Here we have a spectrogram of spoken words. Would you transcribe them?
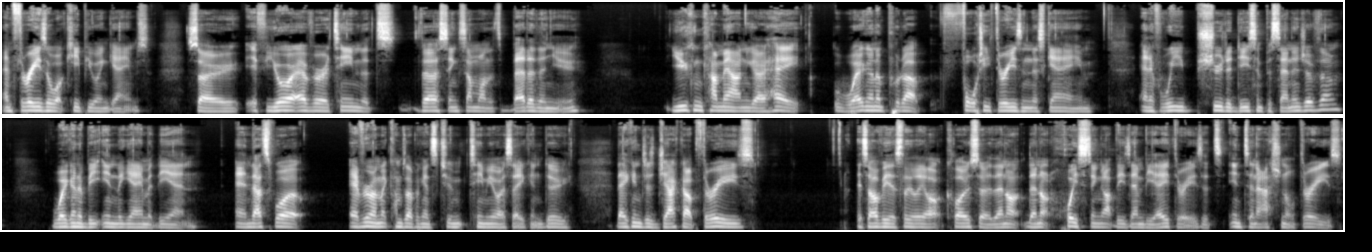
And threes are what keep you in games. So if you're ever a team that's versing someone that's better than you, you can come out and go, hey, we're going to put up 43s in this game. And if we shoot a decent percentage of them, we're going to be in the game at the end. And that's what everyone that comes up against Team USA can do. They can just jack up threes. It's obviously a lot closer. They're not they're not hoisting up these NBA threes. It's international threes.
